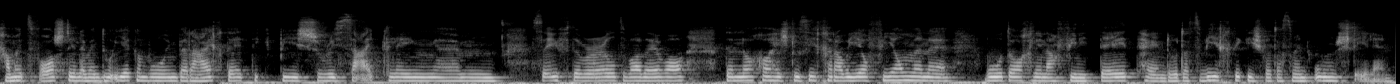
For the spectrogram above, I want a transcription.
Ich kann mir jetzt vorstellen, wenn du irgendwo im Bereich tätig bist, Recycling, ähm, Save the World, whatever, dann nachher hast du sicher auch eher Firmen, die da ein bisschen Affinität haben, wo das wichtig ist, wo das umstellen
